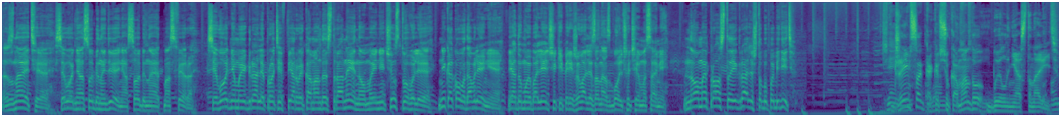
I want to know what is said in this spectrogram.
Знаете, сегодня особенный день, особенная атмосфера. Сегодня мы играли против первой команды страны, но мы не чувствовали никакого давления. Я думаю, болельщики переживали за нас больше, чем мы сами. Но мы просто играли, чтобы победить. Джеймса, как и всю команду, было не остановить.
